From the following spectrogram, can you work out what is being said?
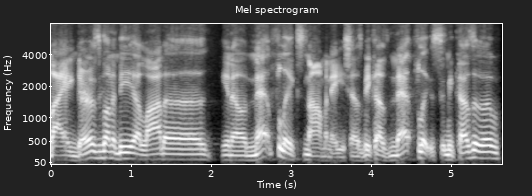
like there's going to be a lot of you know Netflix nominations because Netflix because of the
